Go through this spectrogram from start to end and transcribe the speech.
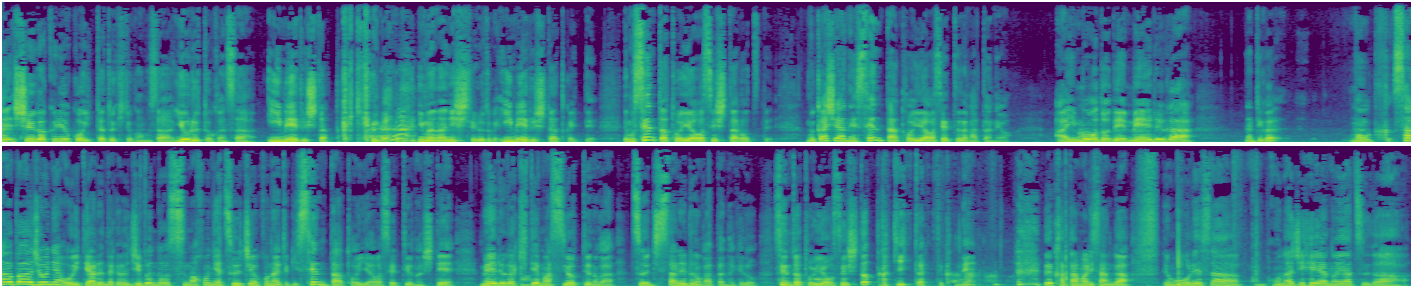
え、修学旅行行った時とかもさ、夜とかさ、E メールしたとか聞くんだよ。今何してるとか E メールしたとか言って。でもセンター問い合わせしたろつって。昔はね、センター問い合わせってのがあったのよ。i モードでメールが、なんていうか、もうサーバー上には置いてあるんだけど、自分のスマホには通知が来ないとき、センター問い合わせっていうのをして、メールが来てますよっていうのが通知されるのがあったんだけど、センター問い合わせしたとか聞いたりとかね。で、かたまりさんが、でも俺さ、同じ部屋のやつが、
